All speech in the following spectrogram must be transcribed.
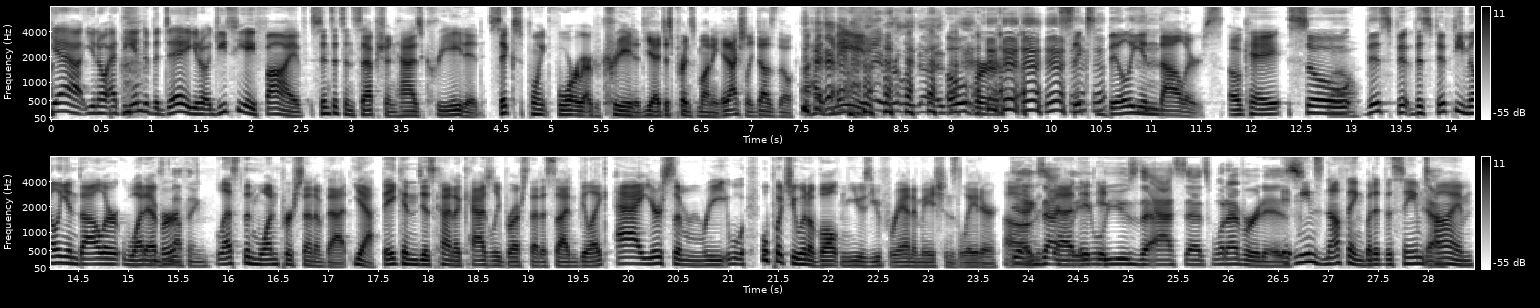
yeah, you know at the end of the day, you know GTA 5 since its inception has created 6.4 created. Yeah, it just prints money. It actually does though. It has made it really does. over six billion dollars. Okay, so Wow. this fi- this fifty million dollar whatever, nothing. less than one percent of that. Yeah, they can just kind of casually brush that aside and be like, ah, you're some re. We'll, we'll put you in a vault and use you for animations later. yeah, Um, that- exactly. it- we'll it- use the assets, whatever it is. it means nothing, but at the same Yeah. time,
